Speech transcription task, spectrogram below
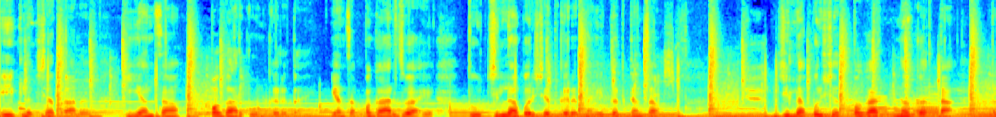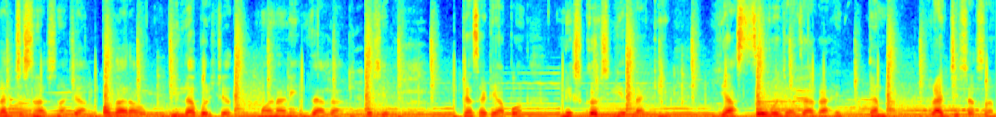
एक लक्षात आलं की यांचा पगार कोण करत आहे? यांचा पगार जो आहे तो जिल्हा परिषद करत नाही. तर त्यांचा जिल्हा परिषद पगार न करता राज्य शासनाच्या पगारावर जिल्हा परिषद मनाने जागा कसे त्यासाठी आपण निष्कर्ष घेतला की या सर्व ज्या जागा आहेत त्यांना राज्य शासन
